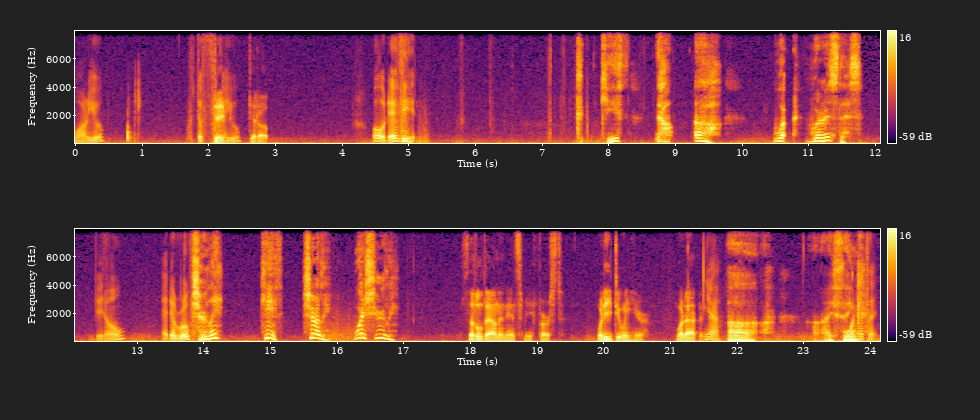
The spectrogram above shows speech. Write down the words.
Who are you? What the f are you? get up. Oh, David. K- Keith? Ah, ah. What? Where is this? Do you know? At the roof? Shirley? Keith? Shirley? Where's Shirley? Settle down and answer me first. What are you doing here? What happened? Yeah. Uh, I What think. happened?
